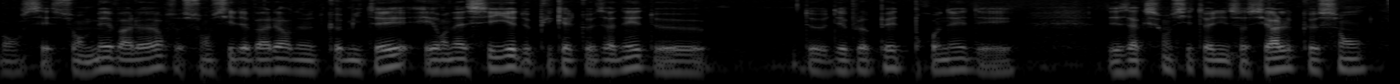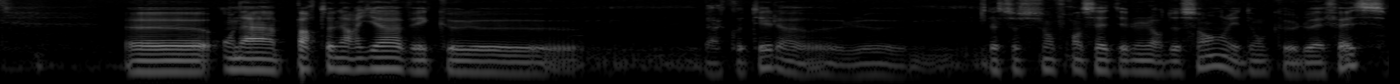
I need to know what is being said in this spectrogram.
bon, ce sont mes valeurs, ce sont aussi les valeurs de notre comité. Et on a essayé depuis quelques années de, de développer, de prôner des, des actions citoyennes sociales que sont... Euh, on a un partenariat avec, bah, à côté, là, l'Association française des donneurs de sang et donc le FS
